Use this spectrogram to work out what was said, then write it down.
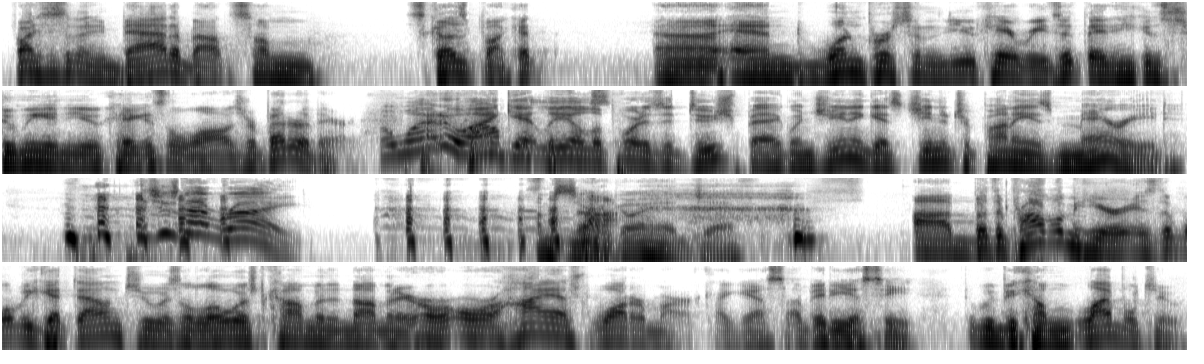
if I say something bad about some scuzz bucket, uh, and one person in the UK reads it, then he can sue me in the UK because the laws are better there. But why The do I get Leo Laporte as a douchebag when Gina gets Gina Trapani is married? It's just not right. I'm sorry. Go ahead, Jeff. Uh, but the problem here is that what we get down to is a lowest common denominator or, or highest watermark, I guess, of idiocy that we become liable to.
